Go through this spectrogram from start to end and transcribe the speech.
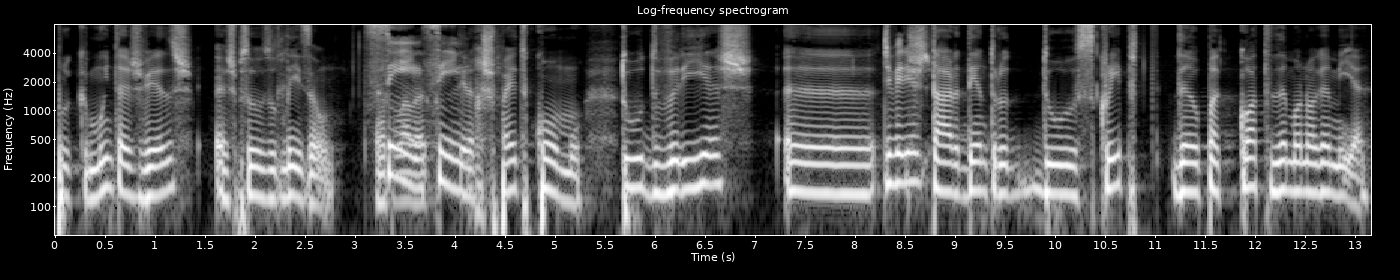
porque muitas vezes as pessoas utilizam a Sim, palavra sim. ter respeito como tu deverias, uh, Deverias- estar dentro do script do pacote da monogamia.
